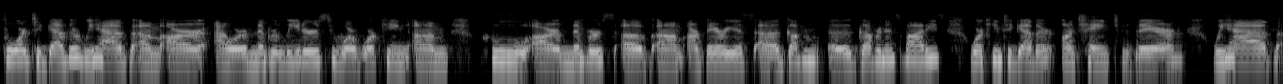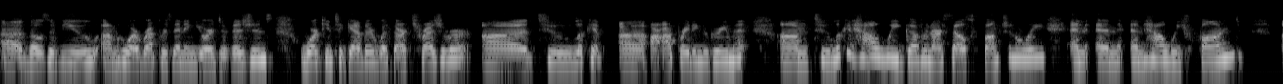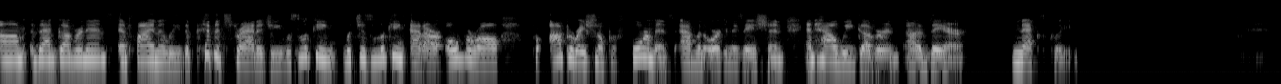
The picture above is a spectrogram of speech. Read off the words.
for together, we have um, our, our member leaders who are working um, who are members of um, our various uh, govern, uh, governance bodies working together on change there. We have uh, those of you um, who are representing your divisions working together with our treasurer uh, to look at uh, our operating agreement, um, to look at how we govern ourselves functionally and, and, and how we fund um, that governance. And finally, the pivot strategy was looking, which is looking at our overall operational performance of an organization and how we govern uh, there. Next, please.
